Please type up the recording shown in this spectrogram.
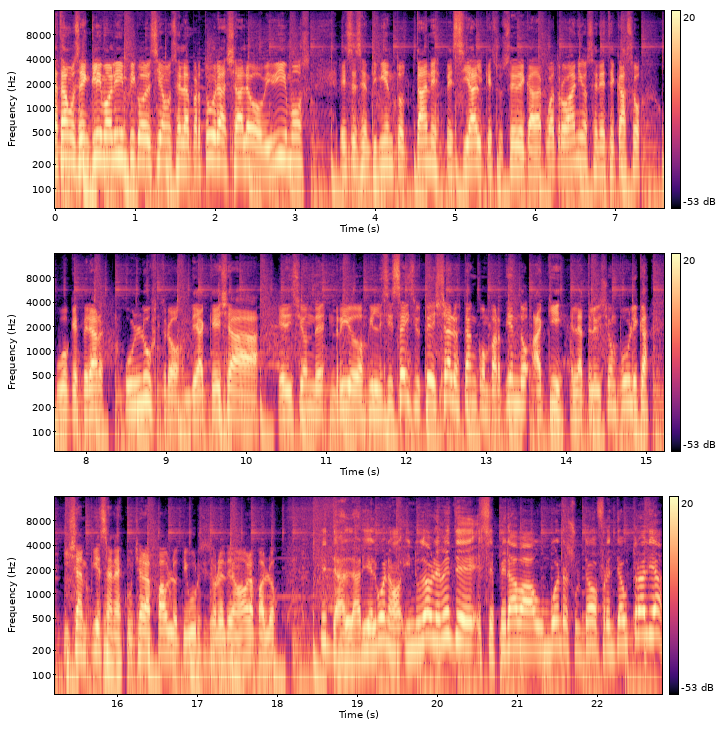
Ya estamos en clima olímpico, decíamos en la apertura, ya lo vivimos. Ese sentimiento tan especial que sucede cada cuatro años. En este caso hubo que esperar un lustro de aquella edición de Río 2016 y ustedes ya lo están compartiendo aquí en la televisión pública y ya empiezan a escuchar a Pablo Tiburci sobre el tema. Hola Pablo. ¿Qué tal, Ariel? Bueno, indudablemente se esperaba un buen resultado frente a Australia.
